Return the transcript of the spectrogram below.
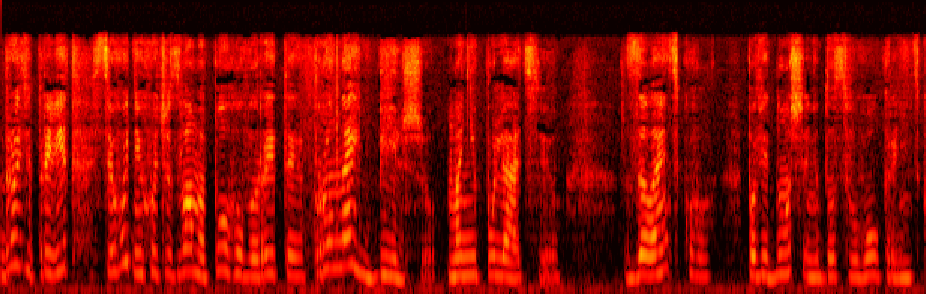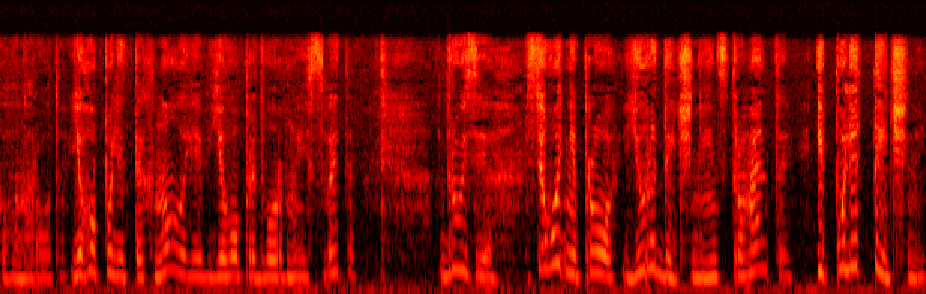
Друзі, привіт! Сьогодні хочу з вами поговорити про найбільшу маніпуляцію Зеленського по відношенню до свого українського народу, його політтехнологів, його придворної свити. Друзі, сьогодні про юридичні інструменти і політичні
